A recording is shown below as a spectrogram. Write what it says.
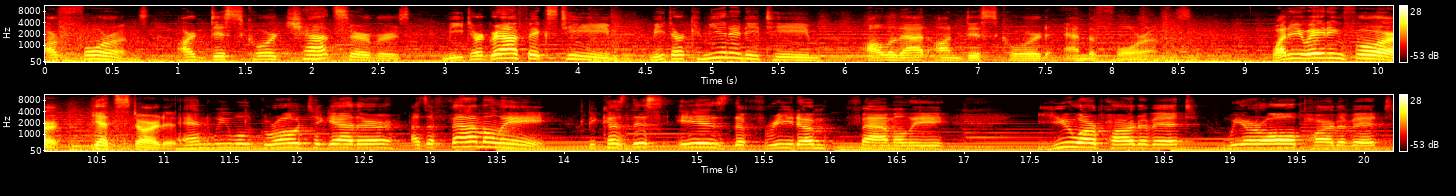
our forums, our Discord chat servers, meet our graphics team, meet our community team, all of that on Discord and the forums. What are you waiting for? Get started. And we will grow together as a family because this is the Freedom Family. You are part of it, we are all part of it,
